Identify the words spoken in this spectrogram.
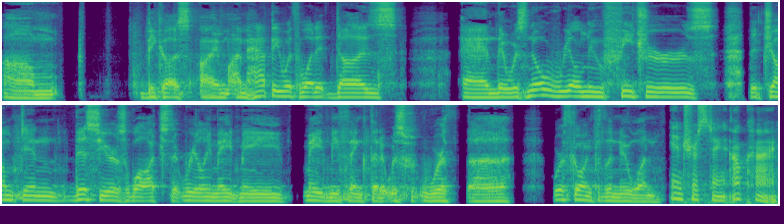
Um, because I'm I'm happy with what it does and there was no real new features that jumped in this year's watch that really made me made me think that it was worth uh, worth going for the new one. Interesting. Okay.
